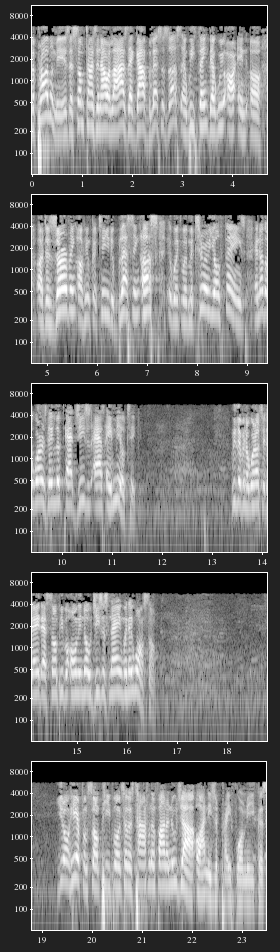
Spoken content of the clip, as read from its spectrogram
The problem is that sometimes in our lives that God blesses us and we think that we are in, uh, uh, deserving of Him continuing to blessing us with, with material things. In other words, they looked at Jesus as a meal ticket. We live in a world today that some people only know Jesus' name when they want something. You don't hear from some people until it's time for them to find a new job. Oh, I need you to pray for me because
